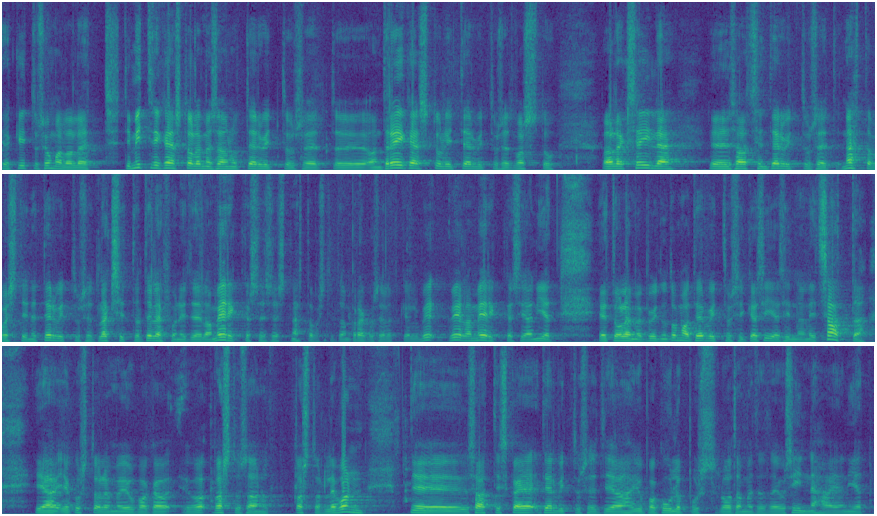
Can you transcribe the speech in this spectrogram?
ja kiitus Jumalale, et Dmitri käest oleme saanud tervitused, Andrei käest tulid tervitused vastu. Alekseile eh, saatsin tervitused, nähtavasti need tervitused läksid tal telefoni teel Ameerikasse, sest nähtavasti ta on praegusel hetkel veel Ameerikas ja nii, et, et oleme püüdnud oma tervitusi ka siia-sinna neid saata. ja, ja kust oleme juba ka vastu saanud, pastor Levon eh, saatis ka tervitused ja juba kuu lõpus loodame teda ju siin näha ja nii, et,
